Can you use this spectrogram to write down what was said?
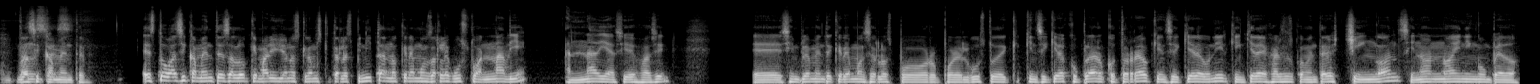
Entonces, Básicamente. Esto básicamente es algo que Mario y yo nos queremos quitar la espinita. No queremos darle gusto a nadie. A nadie así de fácil. Eh, simplemente queremos hacerlos por, por el gusto de que quien se quiera acoplar al cotorreo, quien se quiera unir, quien quiera dejar sus comentarios, chingón. Si no, no hay ningún pedo.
